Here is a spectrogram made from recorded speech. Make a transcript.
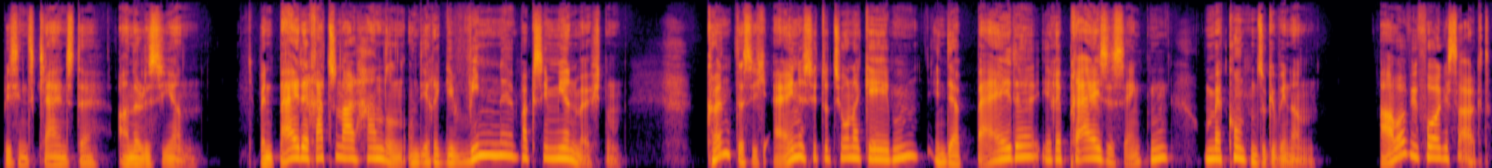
bis ins Kleinste analysieren. Wenn beide rational handeln und ihre Gewinne maximieren möchten, könnte sich eine Situation ergeben, in der beide ihre Preise senken, um mehr Kunden zu gewinnen. Aber wie vorher gesagt,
